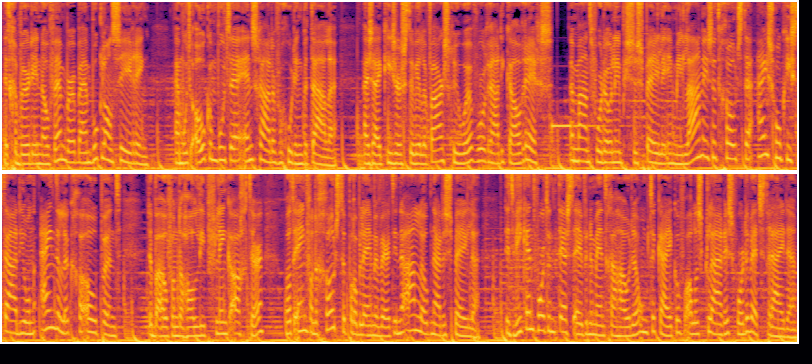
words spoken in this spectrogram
Het gebeurde in november bij een boeklancering. Hij moet ook een boete en schadevergoeding betalen. Hij zei kiezers te willen waarschuwen voor radicaal rechts. Een maand voor de Olympische Spelen in Milaan... is het grootste ijshockeystadion eindelijk geopend. De bouw van de hal liep flink achter... wat een van de grootste problemen werd in de aanloop naar de Spelen. Dit weekend wordt een testevenement gehouden... om te kijken of alles klaar is voor de wedstrijden.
